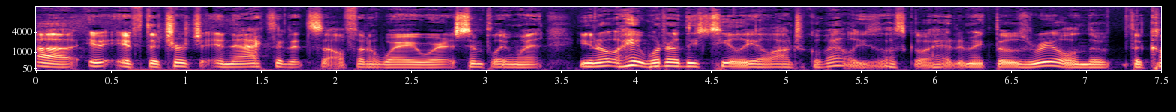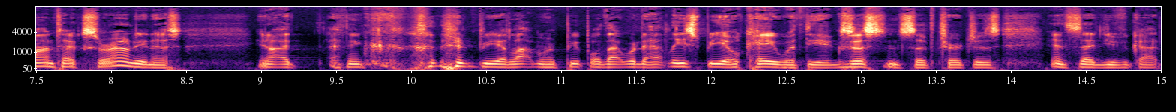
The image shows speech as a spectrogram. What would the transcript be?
Uh, if the church enacted itself in a way where it simply went, you know, hey, what are these teleological values? Let's go ahead and make those real in the, the context surrounding us. You know, I, I think there'd be a lot more people that would at least be okay with the existence of churches. Instead, you've got,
